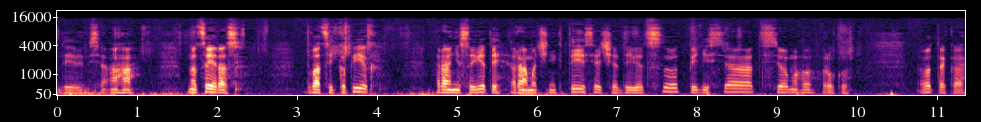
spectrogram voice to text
Дивимося. Ага. На цей раз 20 копійок. Ранні совєти, рамочник 1957 року. От така.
